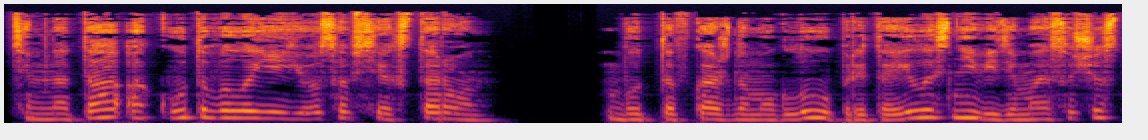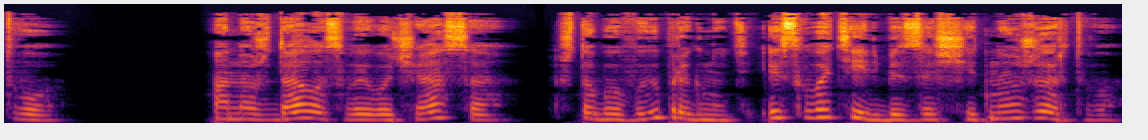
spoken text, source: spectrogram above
Темнота окутывала ее со всех сторон, будто в каждом углу притаилось невидимое существо. Оно ждало своего часа, чтобы выпрыгнуть и схватить беззащитную жертву.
